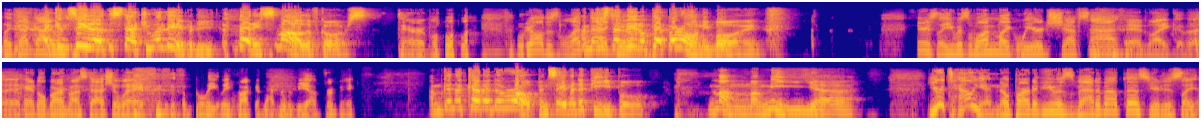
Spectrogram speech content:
like that guy I can was see that the Statue of Liberty, very small, of course. terrible. Like, we all just let I'm just a little pepperoni boy. Seriously, he was one like weird chef's hat and like a handlebar mustache away completely fucking that movie up for me. I'm gonna cut at the rope and save the people. Mamma mia! You're Italian. No part of you is mad about this. You're just like,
